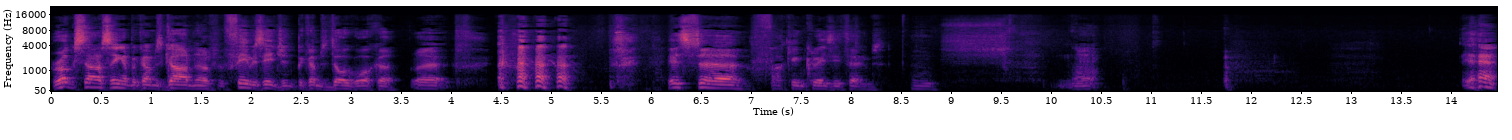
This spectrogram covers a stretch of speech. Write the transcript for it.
Rock star singer becomes gardener, famous agent becomes dog walker. Right? it's uh, fucking crazy times. Mm. No. Yeah.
